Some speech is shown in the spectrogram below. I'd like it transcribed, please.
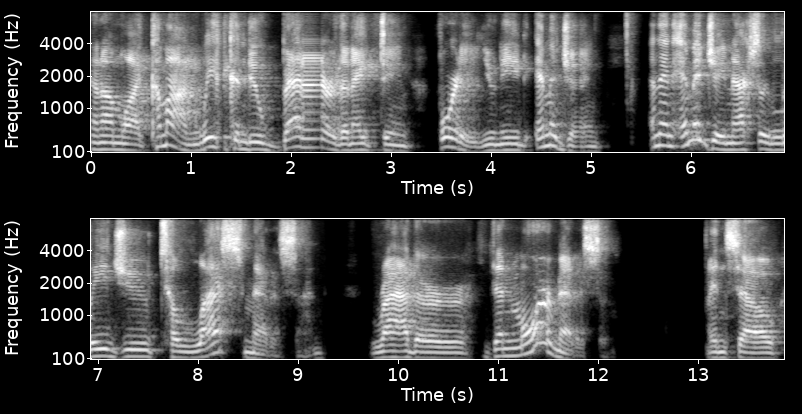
And I'm like, come on, we can do better than 1840. You need imaging. And then imaging actually leads you to less medicine rather than more medicine. And so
